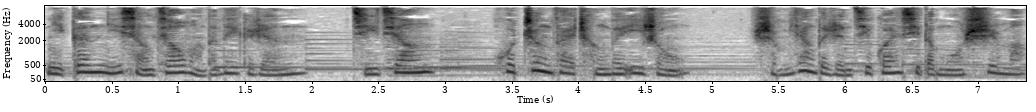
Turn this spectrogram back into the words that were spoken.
你跟你想交往的那个人即将或正在成为一种什么样的人际关系的模式吗？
